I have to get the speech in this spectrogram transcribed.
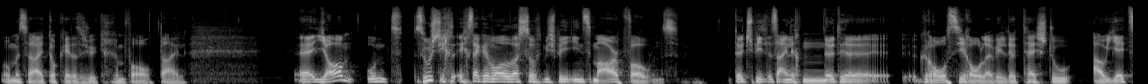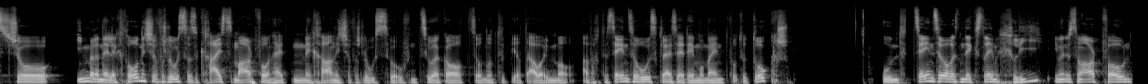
wo man sagt, okay, das ist wirklich ein Vorteil. Äh, ja, und sonst, ich, ich sage mal, du, so zum Beispiel in Smartphones, dort spielt das eigentlich nicht eine grosse Rolle, weil dort hast du auch jetzt schon immer einen elektronischen Verschluss, also kein Smartphone hat einen mechanischen Verschluss, der auf und zu geht, sondern da wird auch immer einfach der Sensor ausgelesen in dem Moment, wo du druckst. Und die Sensoren sind extrem klein in einem Smartphone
